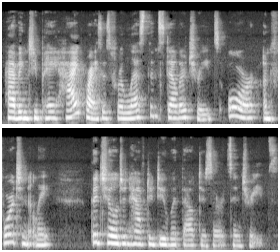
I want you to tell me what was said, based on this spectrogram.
having to pay high prices for less than stellar treats, or, unfortunately, the children have to do without desserts and treats.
